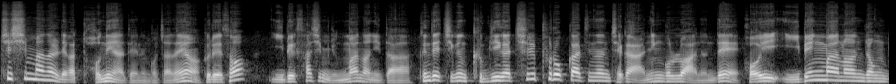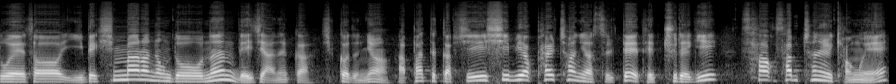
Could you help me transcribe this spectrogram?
70만 원을 내가 더 내야 되는 거잖아요. 그래서 246만 원이다. 근데 지금 금리가 7%까지는 제가 아닌 걸로 아는데 거의 200만 원 정도에서 210만 원 정도는 내지 않을까 싶거든요. 아파트 값이 12억 8천이었을 때 대출액이 4억 3천일 경우에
